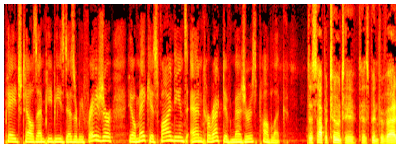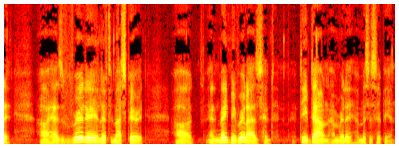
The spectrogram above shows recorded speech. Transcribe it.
Paige tells MPB's Desare Frazier he'll make his findings and corrective measures public. This opportunity that's been provided uh, has really lifted my spirit uh, and made me realize that deep down I'm really a Mississippian.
